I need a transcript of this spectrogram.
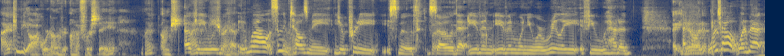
I can be awkward on a, on a first date. I, I'm sh- okay, I'm you would. sure I have. been. Well, something mm-hmm. tells me you're pretty smooth, so that even even when you were really, if you had a you I know what? What about what about?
